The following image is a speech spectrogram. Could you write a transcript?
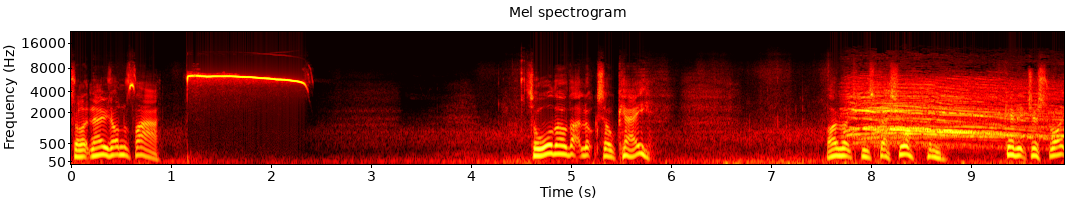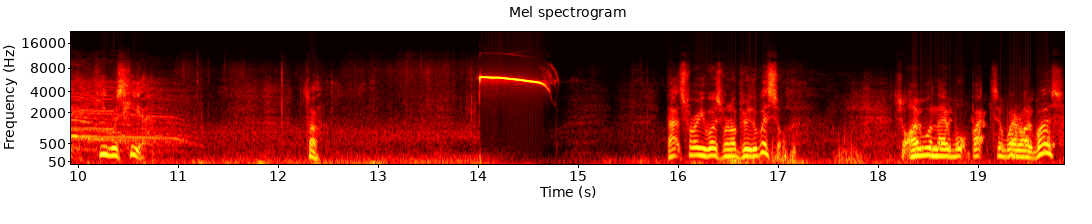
So like now he's on fire. So although that looks okay, I like to be special and get it just right. He was here. So that's where he was when I blew the whistle. So I will now walk back to where I was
